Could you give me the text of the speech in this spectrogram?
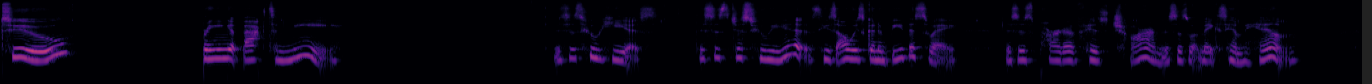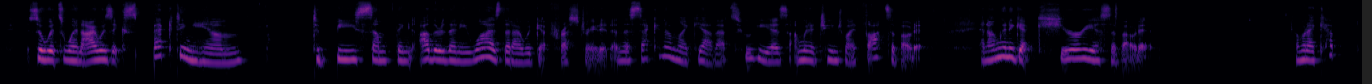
to bringing it back to me. This is who he is. This is just who he is. He's always going to be this way. This is part of his charm. This is what makes him him. So it's when I was expecting him to be something other than he was that I would get frustrated. And the second I'm like, yeah, that's who he is, I'm going to change my thoughts about it. And I'm going to get curious about it. And when I kept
